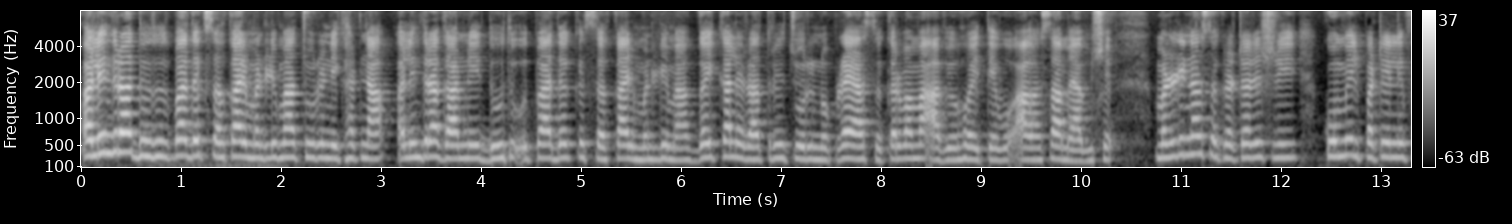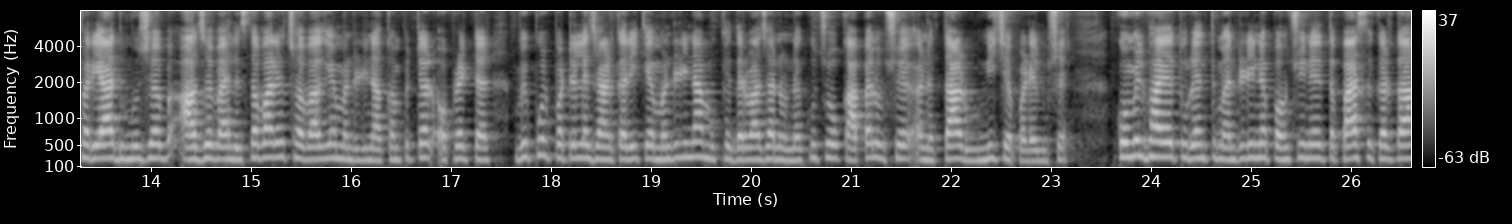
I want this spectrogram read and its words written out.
અલિન્દ્રા દૂધ ઉત્પાદક સહકારી મંડળીમાં ચોરીની ઘટના. અલિન્દ્રા ગામની દૂધ ઉત્પાદક સહકારી મંડળીમાં ગઈકાલે રાત્રે ચોરીનો પ્રયાસ કરવામાં આવ્યો હોય તેવું સામે આવ્યું છે. મંડળીના સેક્રેટરી શ્રી કોમિલ પટેલની ફરિયાદ મુજબ આજે વહેલી સવારે છ વાગે મંડળીના કમ્પ્યુટર ઓપરેટર વિપુલ પટેલે જાણ કરી કે મંડળીના મુખ્ય દરવાજાનો નકુચો કાપેલો છે અને તાળું નીચે પડેલું છે. કોમિલભાઈએ તુરંત મંડળીને પહોંચીને તપાસ કરતા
